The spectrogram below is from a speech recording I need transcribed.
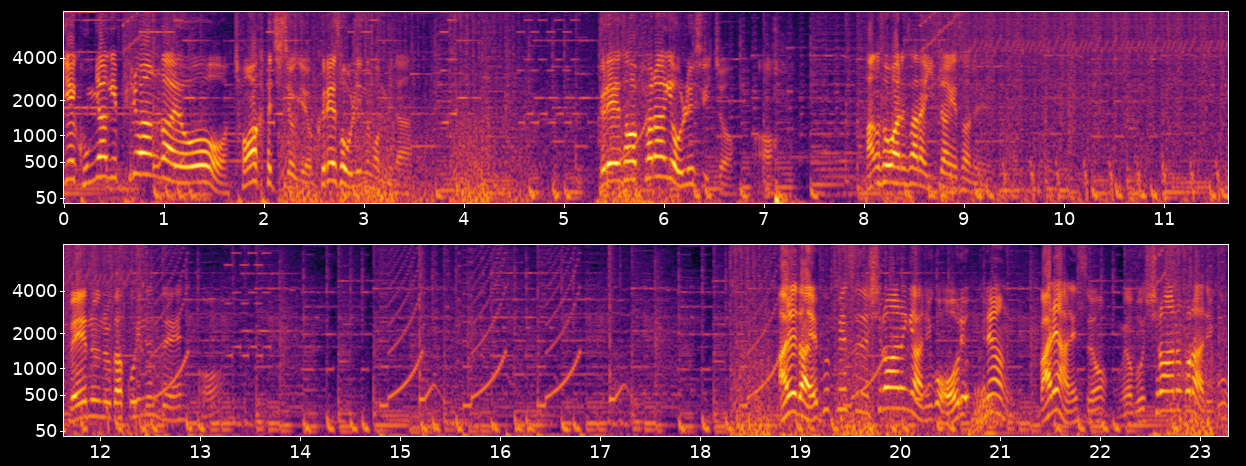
이게 공략이 필요한가요? 정확한 지적이에요. 그래서 올리는 겁니다. 그래서 편하게 올릴 수 있죠. 어. 방송하는 사람 입장에서는 매 눈을 갖고 있는데. 어. 아니 나 FPS 싫어하는 게 아니고 어려 그냥 많이 안 했어요. 그냥 뭐 싫어하는 건 아니고.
